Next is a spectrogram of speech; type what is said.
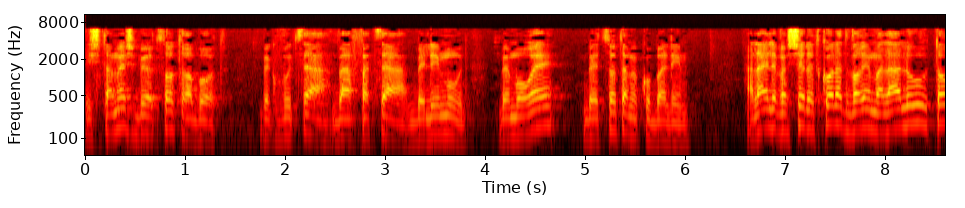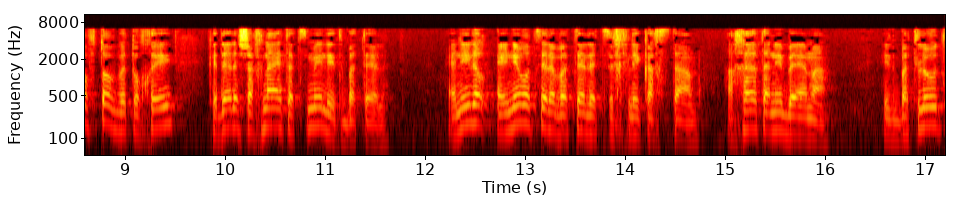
להשתמש ביוצרות רבות, בקבוצה, בהפצה, בלימוד, במורה, בעצות המקובלים. עליי לבשל את כל הדברים הללו טוב טוב בתוכי, כדי לשכנע את עצמי להתבטל. איני, לא- איני רוצה לבטל את שכלי כך סתם, אחרת אני בהמה. התבטלות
